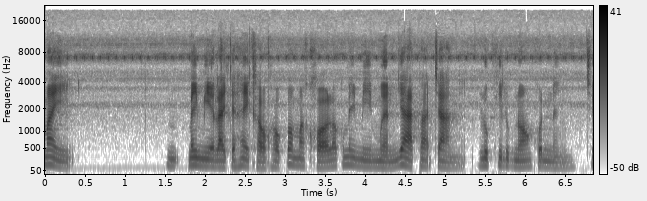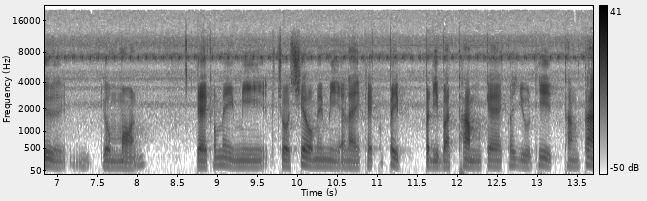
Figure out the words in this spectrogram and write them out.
ไม่ ไม่มีอะไรจะให้เขาเขาก็มาขอเราก็ไม่มีเหมือนญาติพระอาจารย์ลูกพี่ลูกน้องคนหนึ่ง ชื่อโยมหมอน แกก็ไม่มีโซเชียลไม่มีอะไร แกก็ไปปฏิบัติธรรมแกก็อยู่ที่ทางใต้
